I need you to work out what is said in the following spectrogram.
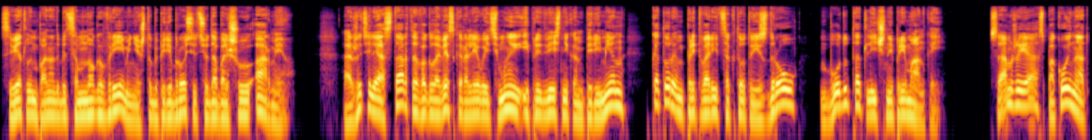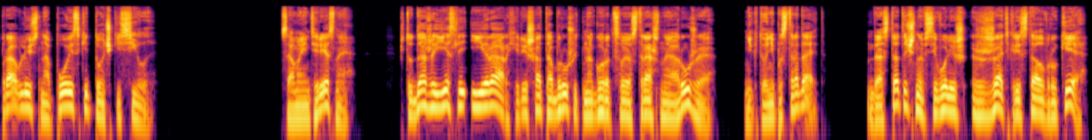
Светлым понадобится много времени, чтобы перебросить сюда большую армию а жители Астарта во главе с королевой тьмы и предвестником перемен, которым притворится кто-то из дроу, будут отличной приманкой. Сам же я спокойно отправлюсь на поиски точки силы. Самое интересное, что даже если иерархи решат обрушить на город свое страшное оружие, никто не пострадает. Достаточно всего лишь сжать кристалл в руке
